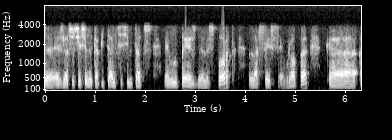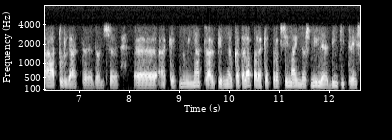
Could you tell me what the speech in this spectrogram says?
és l'Associació de Capitals i Ciutats Europees de l'Esport, l'ACES Europa, que ha atorgat eh, doncs, eh, aquest nominat al Pirineu català per aquest pròxim any 2023.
